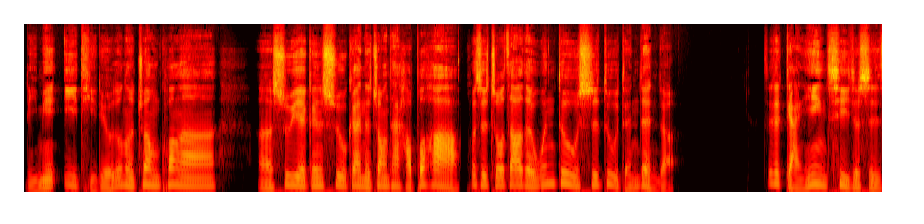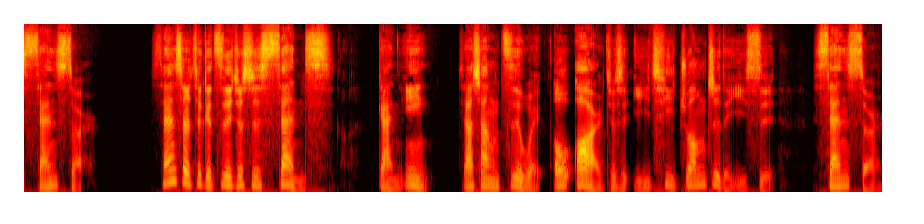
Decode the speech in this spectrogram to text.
里面液体流动的状况啊，呃，树叶跟树干的状态好不好，或是周遭的温度、湿度等等的。这个感应器就是 sensor，sensor 这个字就是 sense 感应加上字尾 or 就是仪器装置的意思，sensor。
